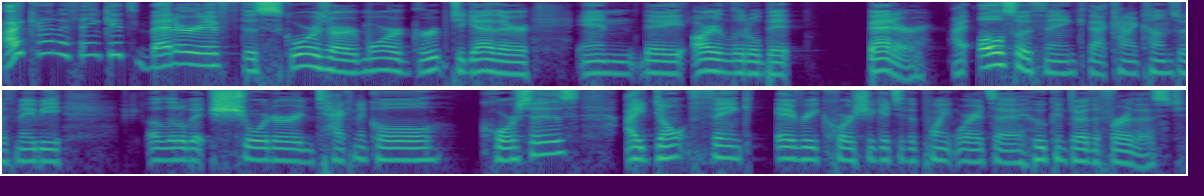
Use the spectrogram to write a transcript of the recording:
I kind of think it's better if the scores are more grouped together and they are a little bit better. I also think that kind of comes with maybe a little bit shorter and technical courses. I don't think every course should get to the point where it's a who can throw the furthest.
